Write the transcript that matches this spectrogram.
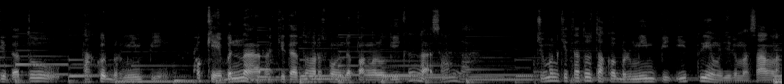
kita tuh takut bermimpi. Oke okay, benar kita tuh harus mengedepankan logika nggak salah. Cuman kita tuh takut bermimpi itu yang menjadi masalah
